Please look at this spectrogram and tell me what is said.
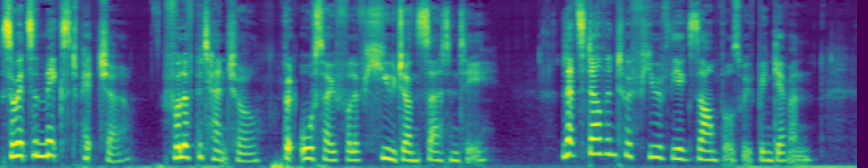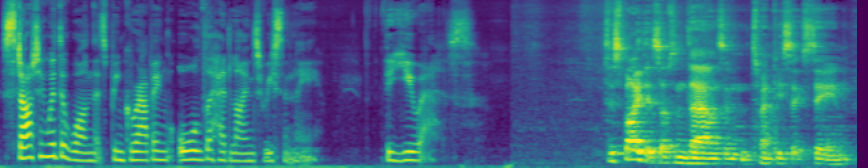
So it's a mixed picture, full of potential, but also full of huge uncertainty. Let's delve into a few of the examples we've been given, starting with the one that's been grabbing all the headlines recently the US. Despite its ups and downs in 2016,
